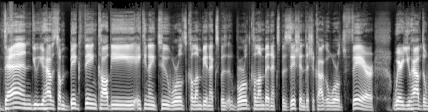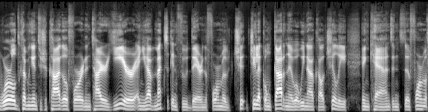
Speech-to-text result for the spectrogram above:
Then you, you have some big thing called the 1892 World's Columbian Expo- World Columbian Exposition, the Chicago World's Fair, where you have the world coming into Chicago for an entire year, and you have Mexican food there in the form of chi- chile con carne, what we now call chili in cans, in the form of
